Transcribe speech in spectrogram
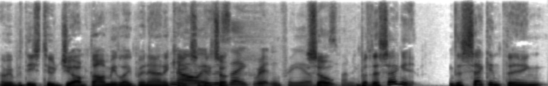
I mean, but these two jumped on me like banana cakes. No, okay? it was so, like written for you. so funny. but the second, the second thing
